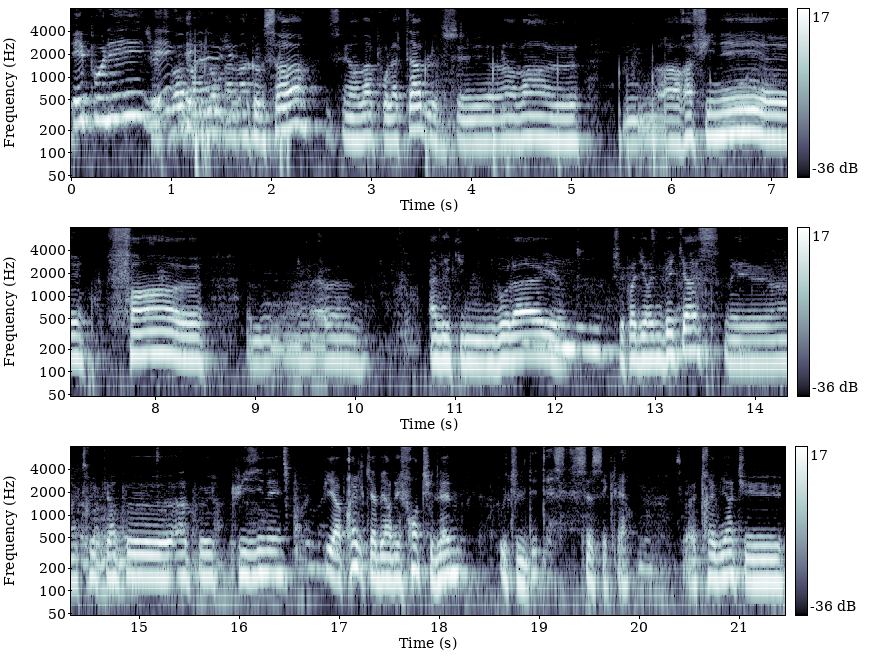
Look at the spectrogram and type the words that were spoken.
Épaulé. Je vois, par exemple, un vin comme ça, c'est un vin pour la table. C'est un vin euh, raffiné, euh, fin, euh, avec une volaille. Mm. Je vais pas dire une bécasse, mais un truc un peu, un peu cuisiné. Puis après, le cabernet franc, tu l'aimes ou tu le détestes. Ça, c'est clair. très bien, tu,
